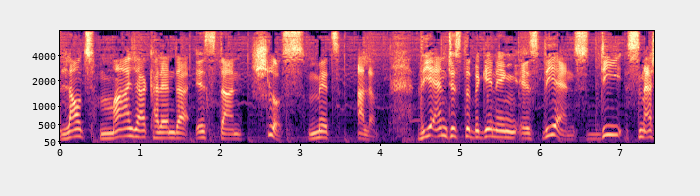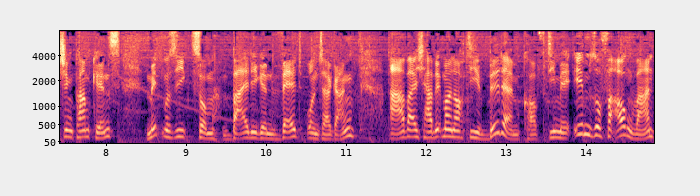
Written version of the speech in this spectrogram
Laut Maya-Kalender ist dann Schluss mit allem. The End is the Beginning is the End. Die Smashing Pumpkins mit Musik zum baldigen Weltuntergang. Aber ich habe immer noch die Bilder im Kopf, die mir ebenso vor Augen waren,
